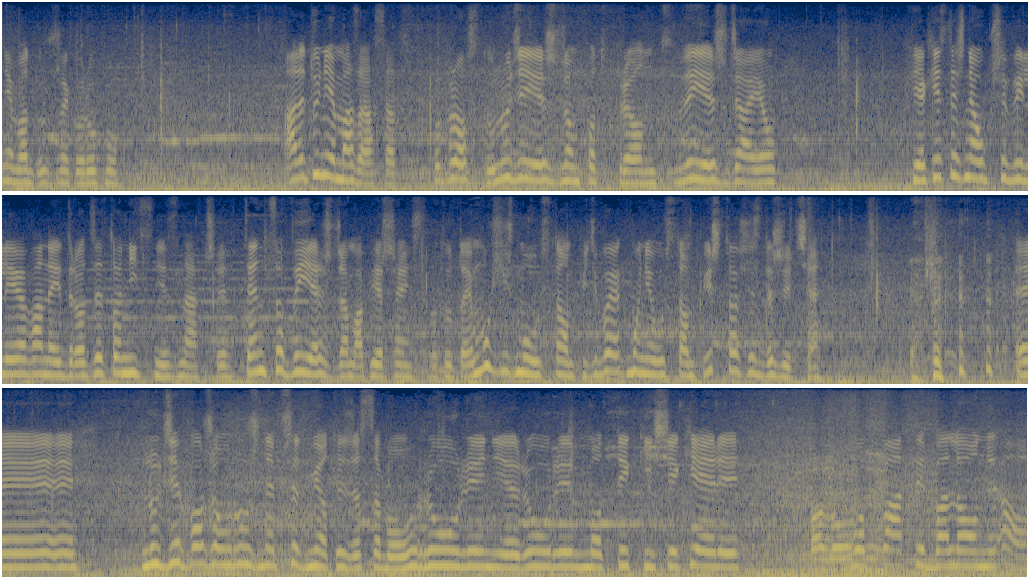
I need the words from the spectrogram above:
nie ma dużego ruchu. Ale tu nie ma zasad. Po prostu ludzie jeżdżą pod prąd, wyjeżdżają. Jak jesteś na uprzywilejowanej drodze, to nic nie znaczy. Ten, co wyjeżdża, ma pierwszeństwo tutaj. Musisz mu ustąpić, bo jak mu nie ustąpisz, to się zderzycie. Yy, ludzie wożą różne przedmioty ze sobą. Rury, nie rury, motyki, siekiery, Balony. łopaty, balony. O,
